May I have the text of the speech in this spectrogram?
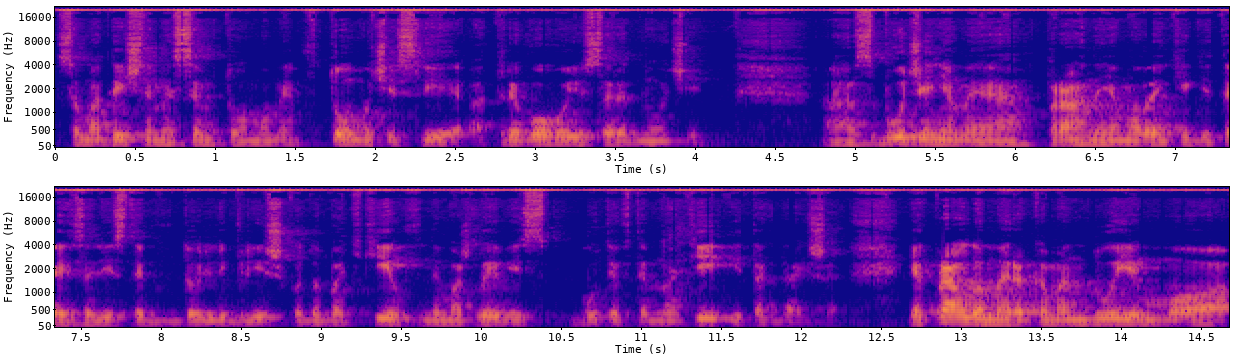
соматичними симптомами, в тому числі тривогою серед ночі, збудженнями, прагнення маленьких дітей залізти в ліжко до батьків, неможливість бути в темноті і так далі. Як правило, ми рекомендуємо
